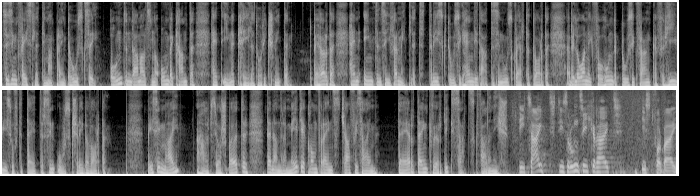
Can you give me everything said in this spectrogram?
Sie sind gefesselt im abbrennten Haus gewesen. und ein damals noch Unbekannter hat ihnen die Kehle durchgeschnitten. Die Behörden haben intensiv ermittelt. 30.000 Handydaten sind ausgewertet worden. Eine Belohnung von 100.000 Franken für Hinweise auf den Täter sind ausgeschrieben worden. Bis im Mai ein halbes Jahr später, dann an einer Medienkonferenz in Schaffisheim, der denkwürdige Satz gefallen ist. Die Zeit dieser Unsicherheit ist vorbei.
